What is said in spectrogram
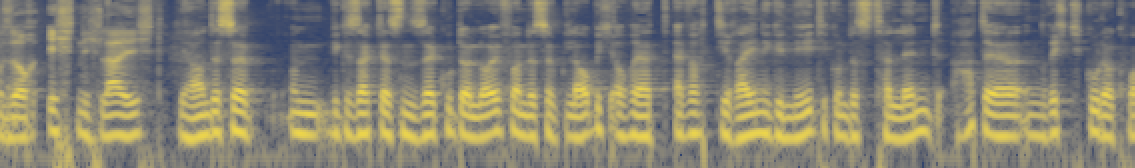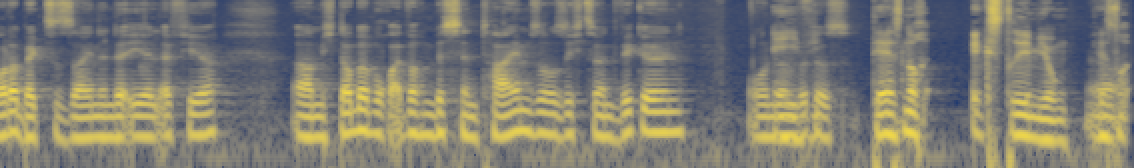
Also auch echt nicht leicht. Ja, und deshalb, und wie gesagt, er ist ein sehr guter Läufer und deshalb glaube ich auch, er hat einfach die reine Genetik und das Talent, hat er ein richtig guter Quarterback zu sein in der ELF hier. Ähm, ich glaube, er braucht einfach ein bisschen Time, so sich zu entwickeln und Ey, dann wird es. Der ist noch extrem jung. Ja. Der ist noch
